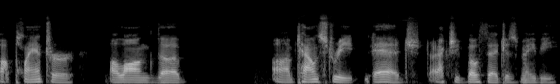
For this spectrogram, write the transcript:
a planter along the um, Town Street edge? Actually, both edges maybe,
